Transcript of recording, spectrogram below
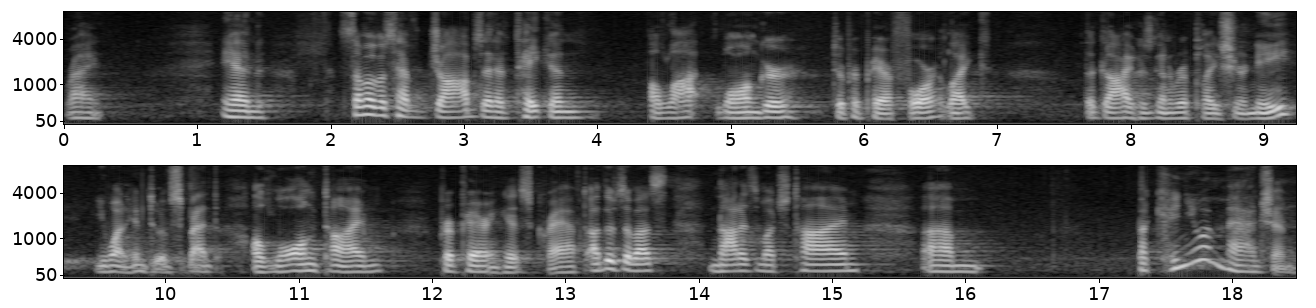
right? And some of us have jobs that have taken a lot longer to prepare for, like the guy who's going to replace your knee. You want him to have spent a long time preparing his craft. Others of us, not as much time. Um, but can you imagine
